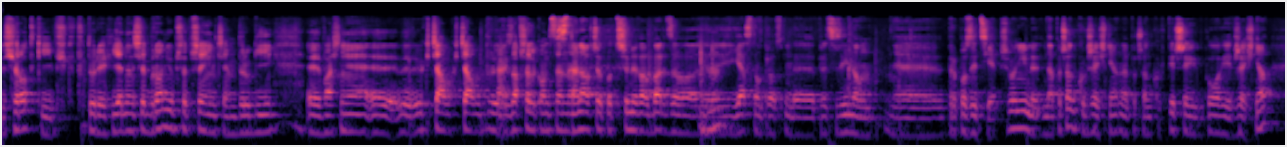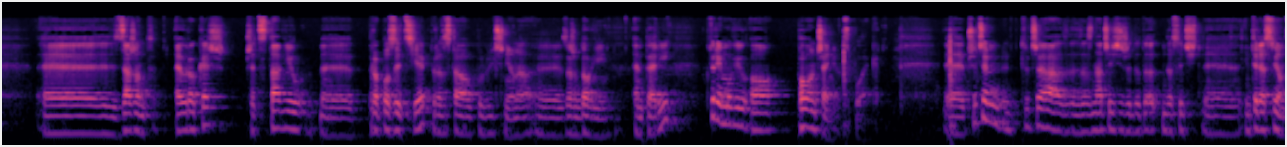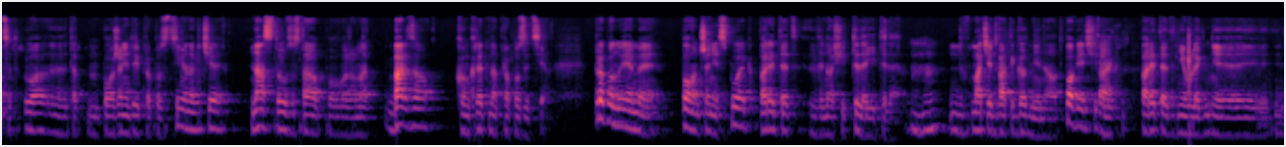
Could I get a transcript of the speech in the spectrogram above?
e, środki, w których jeden się bronił przed przejęciem, drugi e, właśnie chciał, chciał tak. za wszelką cenę. Stanowczo podtrzymywał bardzo mhm. jasną, precyzyjną propozycję. Przypomnijmy, na początku września, na początku, w pierwszej połowie września zarząd Eurocash przedstawił e, propozycję, która została upubliczniona e, zarządowi Emperii, w której mówił o połączeniu spółek. E, przy czym tu trzeba zaznaczyć, że dosyć interesujące to było to położenie tej propozycji, mianowicie na stół została położona bardzo konkretna propozycja. Proponujemy połączenie spółek, parytet wynosi tyle i tyle. Mhm. Macie dwa tygodnie na odpowiedź. Tak. Parytet nie, ulegnie,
